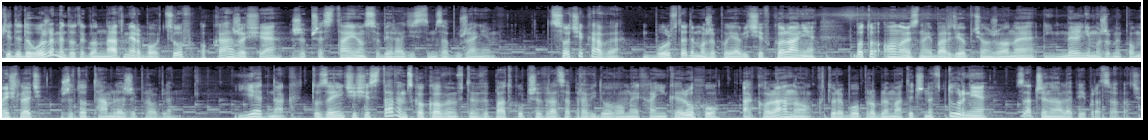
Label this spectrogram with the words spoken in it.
Kiedy dołożymy do tego nadmiar bodźców, okaże się, że przestają sobie radzić z tym zaburzeniem. Co ciekawe, ból wtedy może pojawić się w kolanie, bo to ono jest najbardziej obciążone i mylnie możemy pomyśleć, że to tam leży problem. Jednak to zajęcie się stawem skokowym w tym wypadku przywraca prawidłową mechanikę ruchu, a kolano, które było problematyczne wtórnie, zaczyna lepiej pracować.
